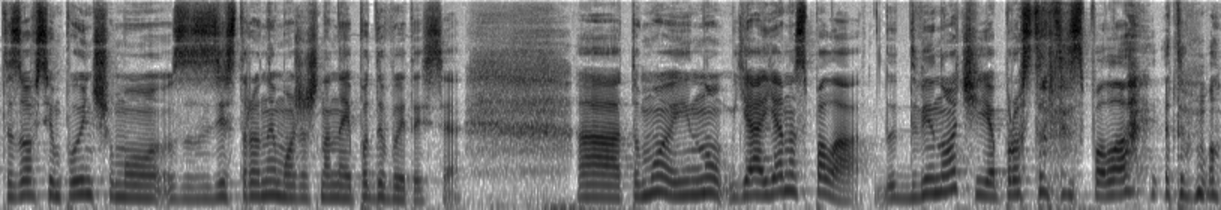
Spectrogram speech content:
ти зовсім по-іншому зі сторони можеш на неї подивитися. А, тому ну, я, я не спала. Дві ночі я просто не спала. Я думала,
